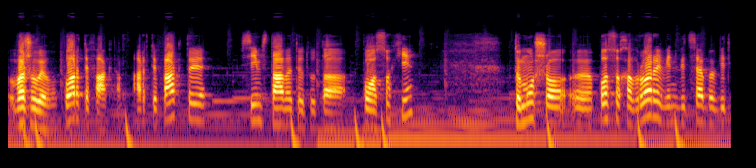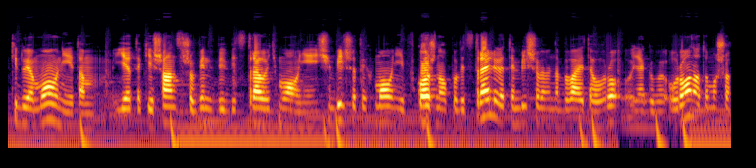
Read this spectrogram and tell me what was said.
Важливо по артефактам. Артефакти всім ставити тут посухи. Тому що е, посох Аврори він від себе відкидує молнії. Там є такий шанс, що він відстрелить молнії. І чим більше тих молній в кожного повідстрелює, тим більше ви набиваєте уро, якби, урона, тому що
